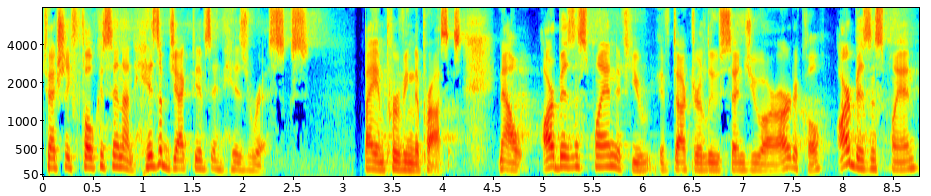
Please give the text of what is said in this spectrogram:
to actually focus in on his objectives and his risks by improving the process. Now, our business plan, if, you, if Dr. Liu sends you our article, our business plan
